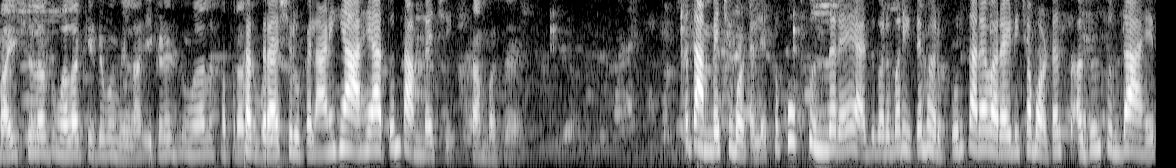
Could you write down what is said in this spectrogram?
बाईसशेला तुम्हाला केटेबल मिळणार. इकडे तुम्हाला सतरा सतराशे रुपयाला. आणि ही आहे आतून तांब्याची. तांबाचं आहे. तर तांब्याची बॉटल आहे. सो खूप सुंदर आहे. याचबरोबर इथे भरपूर साऱ्या व्हरायटीच्या बॉटल्स अजून सुद्धा आहेत.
